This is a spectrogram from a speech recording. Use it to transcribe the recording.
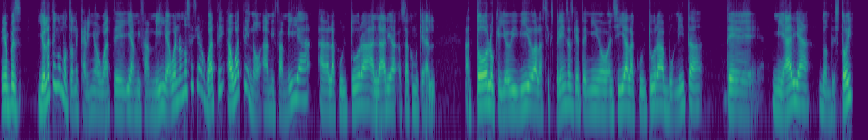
Miren, pues yo le tengo un montón de cariño a Guate y a mi familia. Bueno, no sé si a Guate, a Guate no, a mi familia, a la cultura, al área, o sea, como que al, a todo lo que yo he vivido, a las experiencias que he tenido, en sí a la cultura bonita de mi área donde estoy,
